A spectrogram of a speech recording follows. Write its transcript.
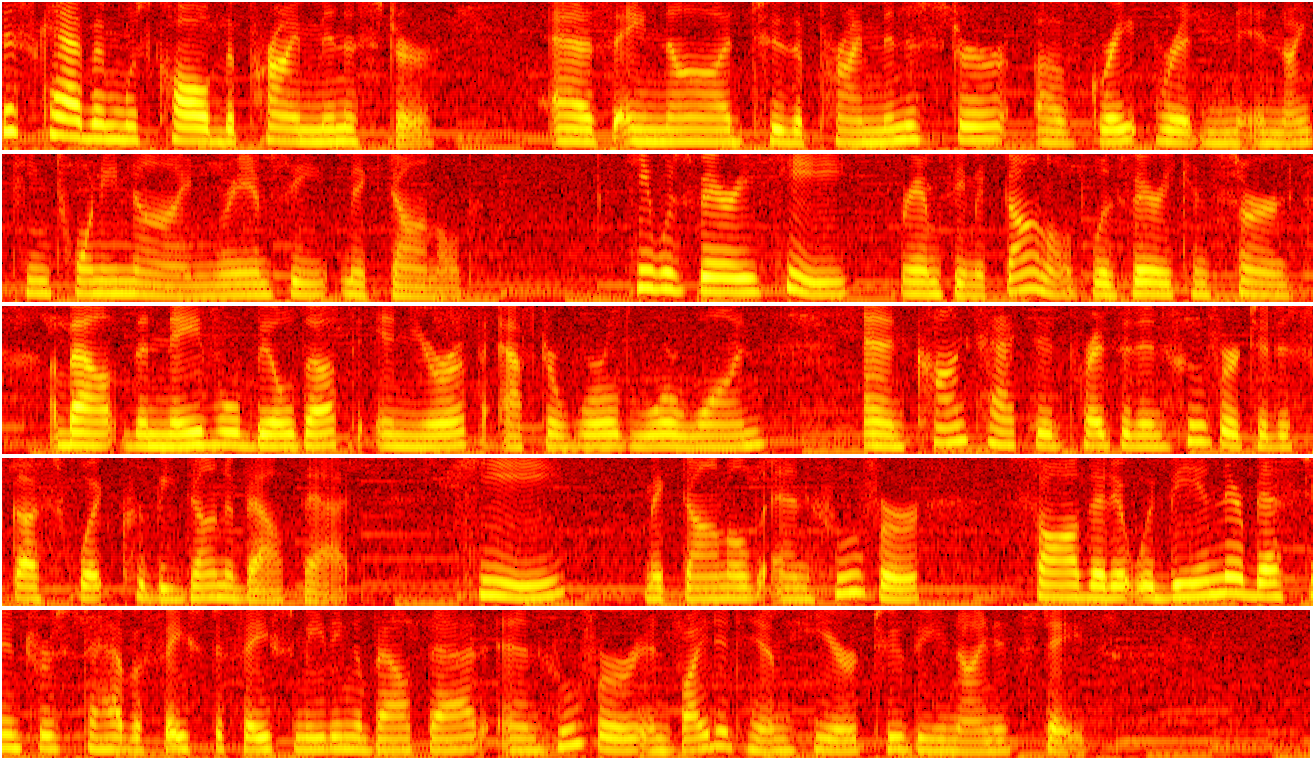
This cabin was called the Prime Minister as a nod to the Prime Minister of Great Britain in 1929, Ramsay MacDonald. He was very, he, Ramsay MacDonald, was very concerned about the naval buildup in Europe after World War I and contacted President Hoover to discuss what could be done about that. He, MacDonald, and Hoover saw that it would be in their best interest to have a face-to-face -face meeting about that and Hoover invited him here to the United States.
